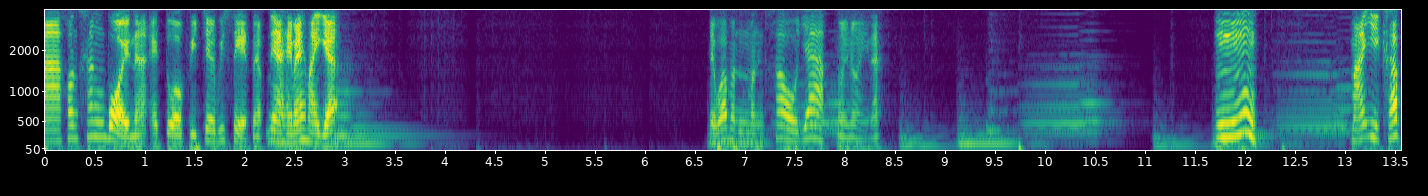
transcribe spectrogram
มาค่อนข้างบ่อยนะ ไอตัวฟีเจอร์พิเศษนะเนี่ยเห็นไหมมาอีกแล้วแต่ว่ามันมันเข้ายากหน่อยๆนะ อืม มาอีกครับ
